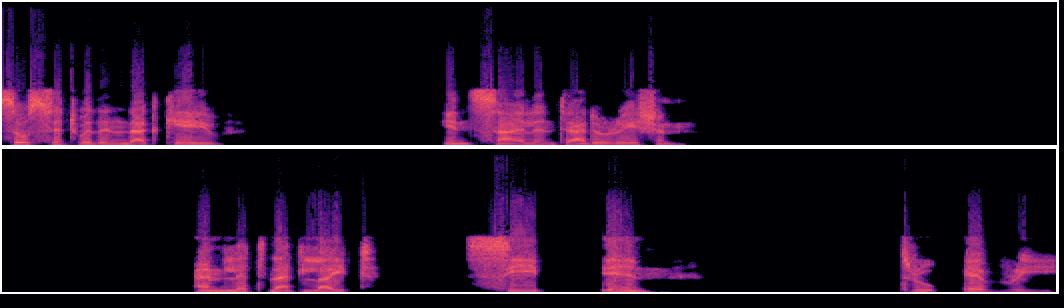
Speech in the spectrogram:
So sit within that cave in silent adoration and let that light seep in through every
